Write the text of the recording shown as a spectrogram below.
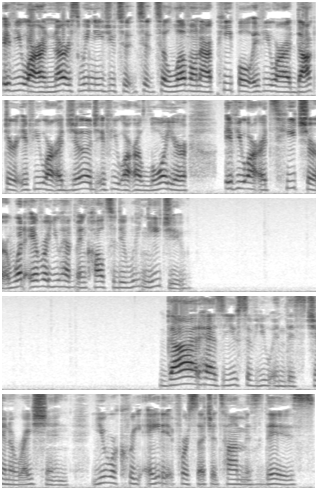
if you are a nurse, we need you to, to, to love on our people. If you are a doctor, if you are a judge, if you are a lawyer, if you are a teacher, whatever you have been called to do, we need you. God has use of you in this generation. You were created for such a time as this.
